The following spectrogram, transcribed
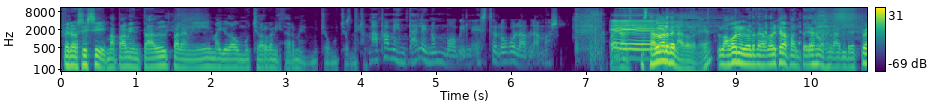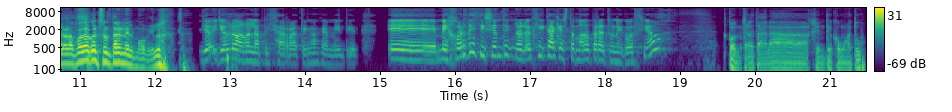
Pero sí, sí, mapa mental para mí me ha ayudado mucho a organizarme. Mucho, mucho, Hostia, mucho. Mapa mental en un móvil. Esto luego lo hablamos. Bueno, eh... Está en el ordenador, ¿eh? Lo hago en el ordenador que la pantalla es más grande. Pero lo puedo consultar en el móvil. Yo, yo lo hago en la pizarra, tengo que admitir. Eh, ¿Mejor decisión tecnológica que has tomado para tu negocio? Contratar a gente como a tú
